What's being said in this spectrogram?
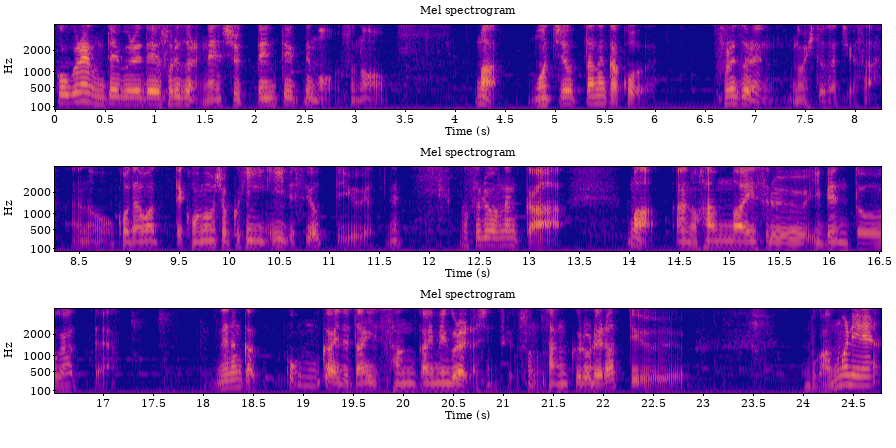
個ぐらいのテーブルでそれぞれね出店って言ってもそのまあ持ち寄ったなんかこうそれぞれの人たちがさあのこだわってこの食品いいですよっていうやつね、まあ、それをなんかまあ、あの販売するイベントがあってでなんか今回で第3回目ぐらいらしいんですけどそのサンクロレラっていう僕あんまりね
